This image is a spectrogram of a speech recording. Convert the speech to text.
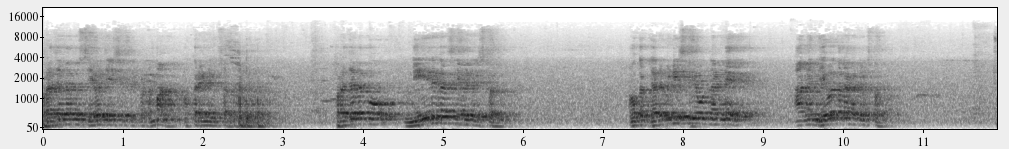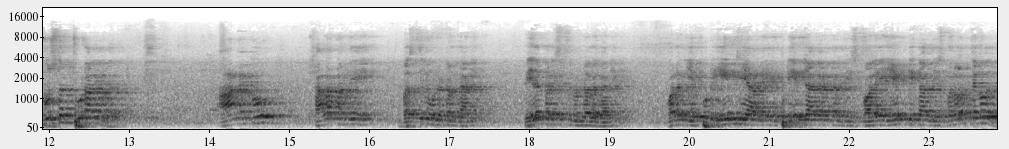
ప్రజలకు సేవ చేసేటప్పుడు అమ్మా ఒక రెండు నిమిషాలు. ప్రజలకు నేరుగా సేవ చేస్తారు. ఒక గర్భిణీ స్త్రీ ఉందంటే ఆమె దేవతలాగా చూస్తాం. చూస్తాం చూడాలి కూడా. ఆమెకు చాలామంది బస్తీలో ఉండటం కానీ పేద పరిస్థితులు ఉండాలి కానీ వాళ్ళకి ఎప్పుడు ఏం చేయాలి ఎప్పుడు ఏం జాగ్రత్తలు తీసుకోవాలి ఏం టీకాలు తీసుకోవాలి వాళ్ళకి తెలియదు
